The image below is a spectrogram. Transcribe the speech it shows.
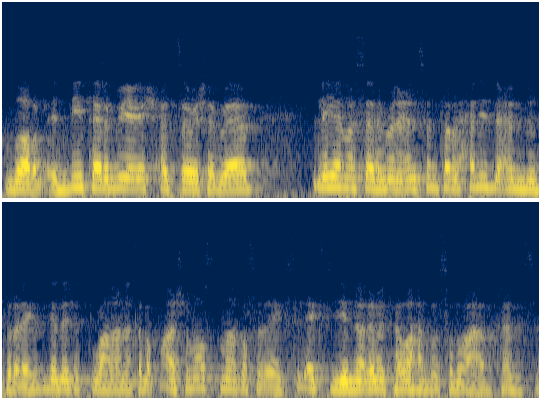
25.13 ضرب ال d تربيع إيش حتساوي شباب؟ اللي هي المسافة من عند center الحديد لعند neutral axis قديش تطلع معنا؟ 13 ونص ناقص الإكس. الإكس جبنا قيمتها 1.15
